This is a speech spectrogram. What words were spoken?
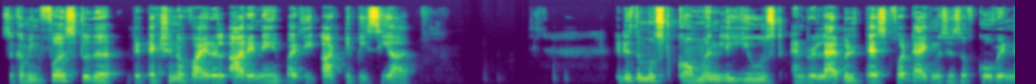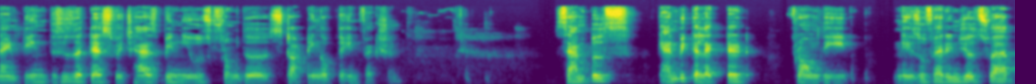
So coming first to the detection of viral RNA by the RT-PCR. It is the most commonly used and reliable test for diagnosis of COVID-19. This is a test which has been used from the starting of the infection. Samples can be collected from the nasopharyngeal swab,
